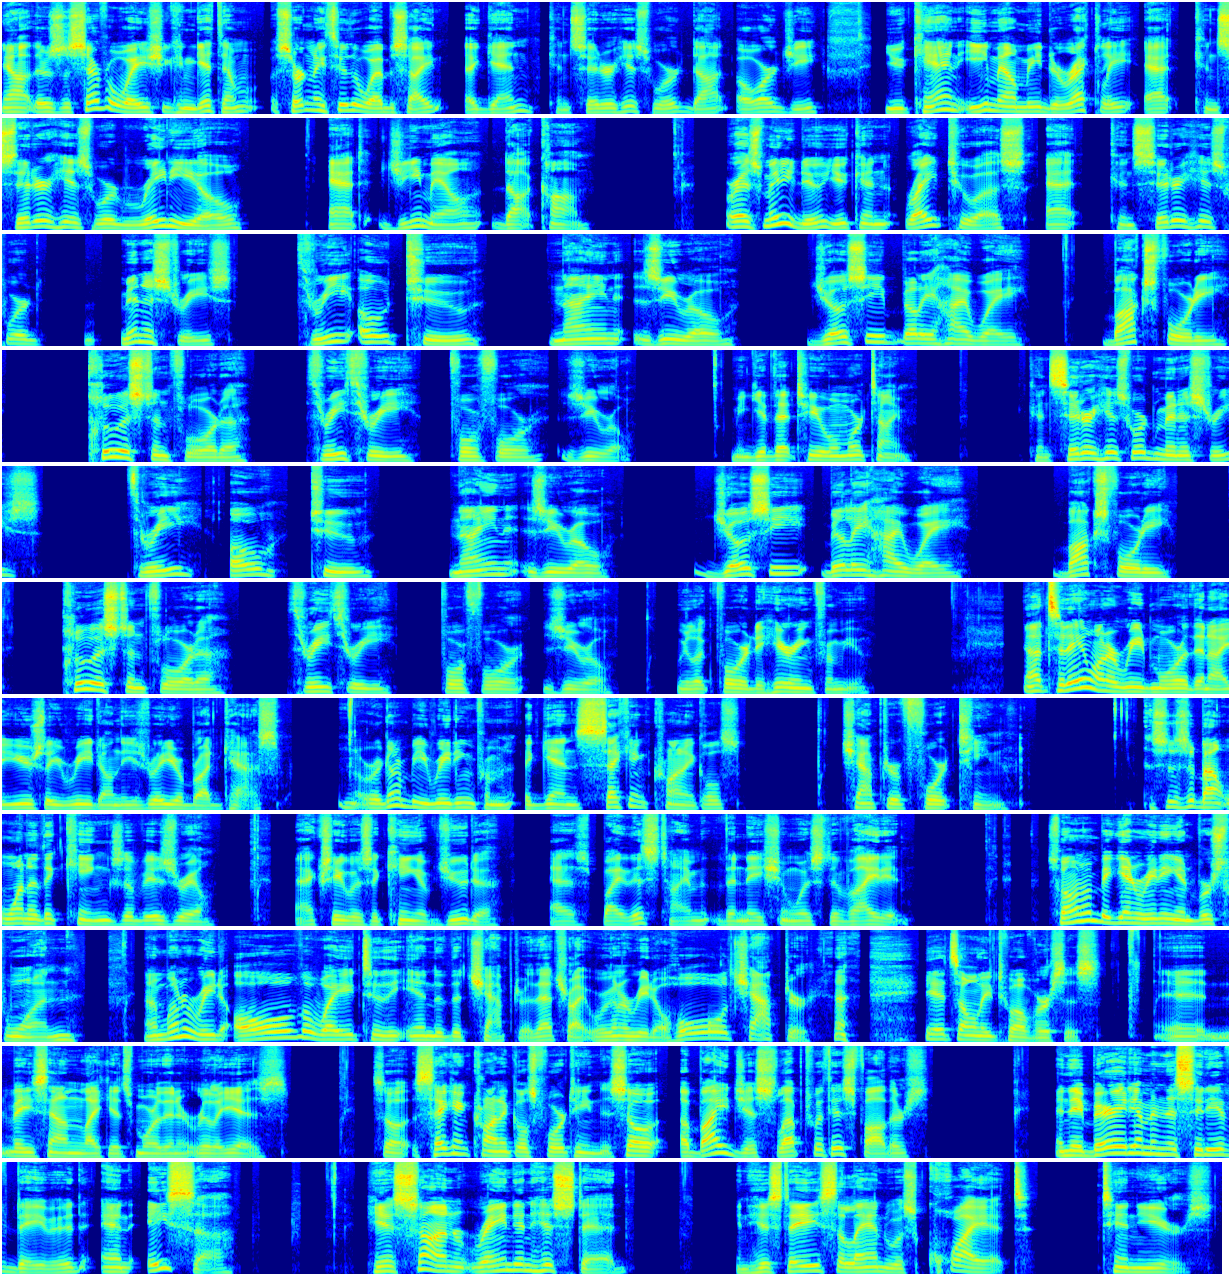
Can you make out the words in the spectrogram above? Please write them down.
Now, there's several ways you can get them, certainly through the website. Again, considerhisword.org. You can email me directly at considerhiswordradio at gmail.com. Or as many do, you can write to us at Consider His Word Ministries, 30290 Josie Billie Highway, Box 40, Clewiston, Florida 33440. Let me give that to you one more time. Consider His Word Ministries 30290 Josie Billie Highway, Box 40, Clewiston, Florida 33440. We look forward to hearing from you. Now, today I want to read more than I usually read on these radio broadcasts. We're going to be reading from, again, Second Chronicles chapter 14. This is about one of the kings of Israel. Actually, was a king of Judah, as by this time the nation was divided. So I'm going to begin reading in verse 1, and I'm going to read all the way to the end of the chapter. That's right, we're going to read a whole chapter. it's only 12 verses. It may sound like it's more than it really is. So, Second Chronicles 14. So Abijah slept with his fathers, and they buried him in the city of David, and Asa, his son, reigned in his stead. In his days the land was quiet ten years.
